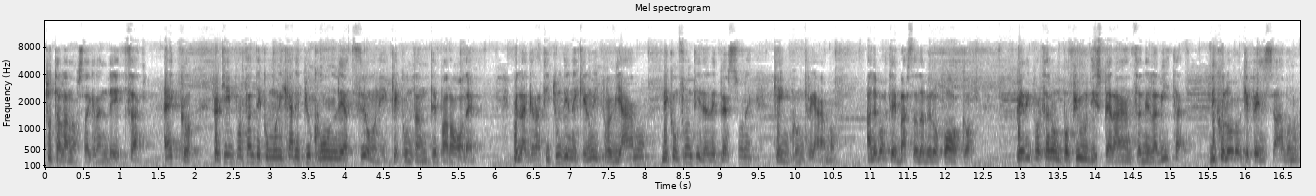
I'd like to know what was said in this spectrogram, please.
tutta la nostra grandezza. Ecco perché è importante comunicare più con le azioni che con tante parole, quella gratitudine che noi proviamo nei confronti delle persone che incontriamo. Alle volte basta davvero poco per riportare un po' più di speranza nella vita di coloro che pensavano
